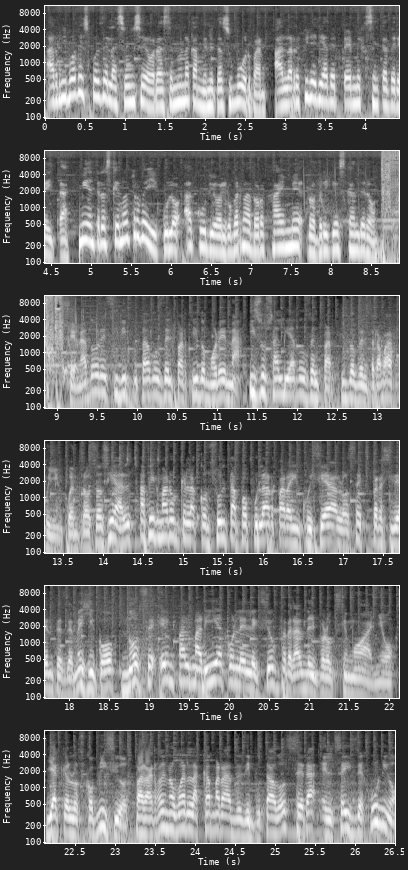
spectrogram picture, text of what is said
arribó después de las 11 horas en una camioneta suburban a la refinería de Pemex en Cadereyta, mientras que en otro vehículo acudió el gobernador Jaime Rodríguez Calderón senadores y diputados del Partido Morena y sus aliados del Partido del Trabajo y Encuentro Social afirmaron que la consulta popular para enjuiciar a los expresidentes de México no se empalmaría con la elección federal del próximo año, ya que los comicios para renovar la Cámara de Diputados será el 6 de junio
